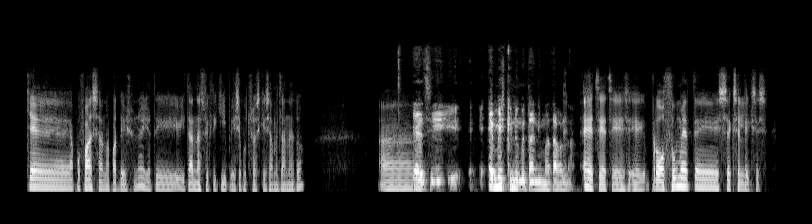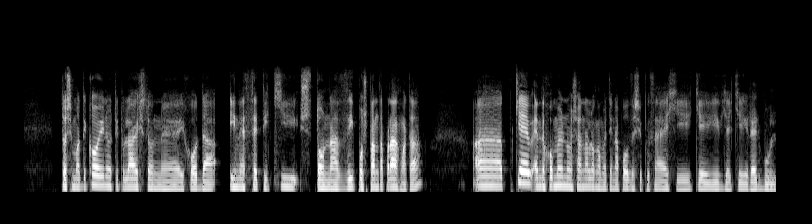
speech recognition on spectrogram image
και αποφάσισαν να απαντήσουν ε, γιατί ήταν ασφικτική η πίεση που τους ασκήσαμε Τζανέτο. Έτσι, εμείς κινούμε τα νήματα όλα. Έτσι, έτσι, προωθούμε τις εξελίξεις. Το σημαντικό είναι ότι τουλάχιστον ε, η Honda είναι θετική στο να δει πώς πάνε τα πράγματα και ενδεχομένως ανάλογα με την απόδοση που θα έχει και η ίδια και η Red Bull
